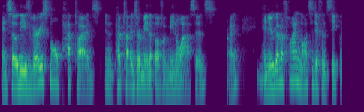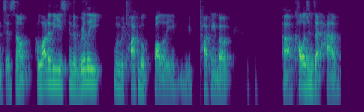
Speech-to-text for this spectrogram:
And so these very small peptides, and peptides are made up of amino acids, right? And you're going to find lots of different sequences. Now, a lot of these in the really, when we talk about quality, we're talking about uh, collagens that have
